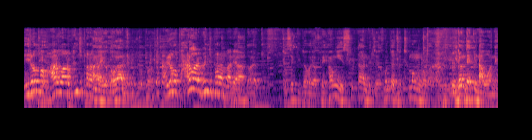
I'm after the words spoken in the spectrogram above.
이런 거 바로바로 편집하란 아, 말이야. 이거 넣어야 돼 무조건. 이런 거 바로바로 편집하란 말이야. 넣어야 돼. 저 새끼 저거 옆에 형이 술 따는데 저 혼자 저 처먹는 거 봐라. 이런 댓글 나 원해.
